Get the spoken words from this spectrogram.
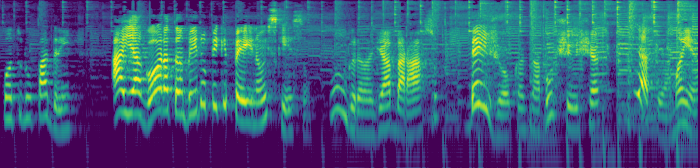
quanto no Padrim. Ah, e agora também no PicPay, não esqueçam. Um grande abraço, beijocas na bochecha e até amanhã.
